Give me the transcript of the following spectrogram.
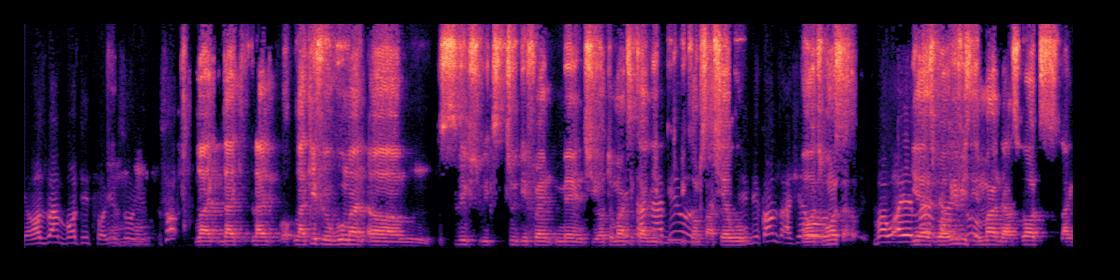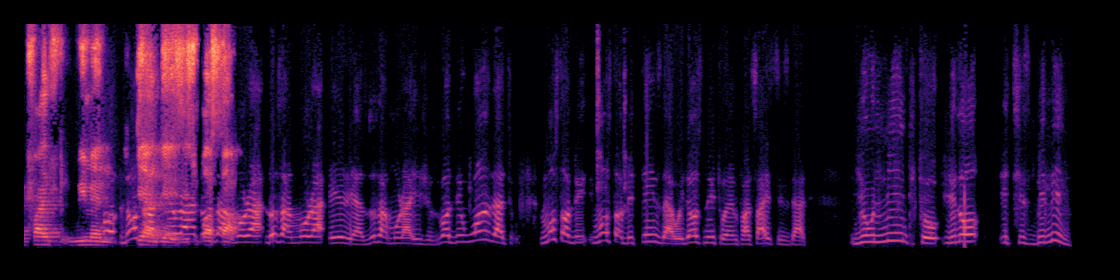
Your husband bought it for you, mm-hmm. so you mm-hmm. so like like like like if a woman um sleeps with two different men, she automatically becomes a shehu. It becomes a shehu. But once, but yes, but if it's a man that's got like five women so there and there, is a superstar. Those are, moral, those are moral areas. Those are moral issues. But the ones that most of the most of the things that we just need to emphasize is that you need to, you know, it is believed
